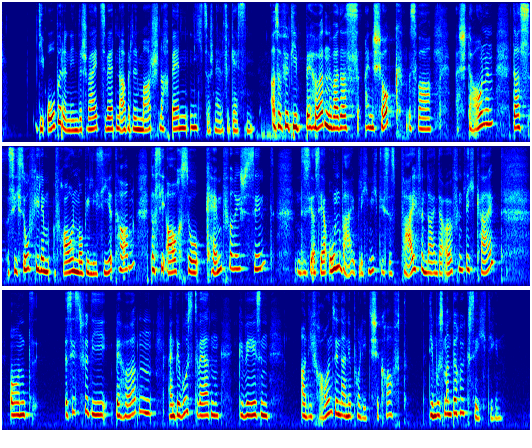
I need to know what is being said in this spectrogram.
Die Oberen in der Schweiz werden aber den Marsch nach Bern nicht so schnell vergessen. Also für die Behörden war das ein Schock. Es war Erstaunen, dass sich so viele Frauen mobilisiert haben, dass sie auch so kämpferisch sind. Das ist ja sehr unweiblich, nicht? Dieses Pfeifen da in der Öffentlichkeit. Und es ist für die Behörden ein Bewusstwerden gewesen, ah, die Frauen sind eine politische Kraft. Die muss man berücksichtigen.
